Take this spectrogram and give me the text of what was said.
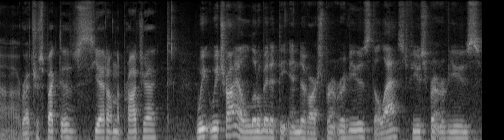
uh, retrospectives yet on the project? We, we try a little bit at the end of our sprint reviews. The last few sprint reviews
